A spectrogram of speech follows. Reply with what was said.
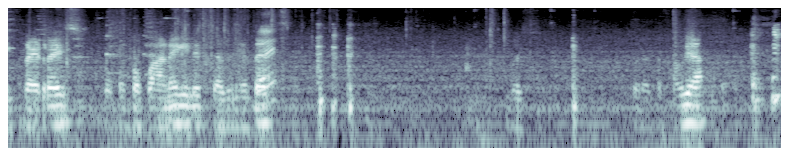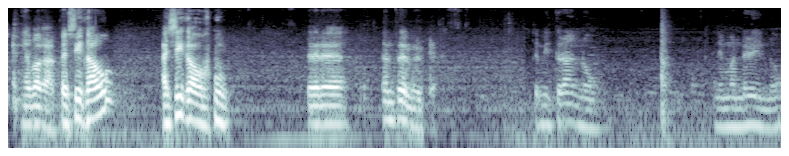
एक फ्राईड राईस पप्पा आणाय गेले अजून येत आहे बस. तर आता खाऊया. हे बघा कशी खाऊ? अशी खाऊ. तर नंतर भेटूया. तर मित्रांनो आणि मंडळींनो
